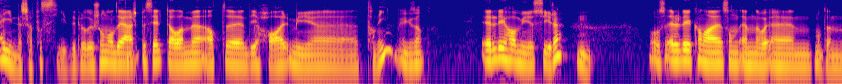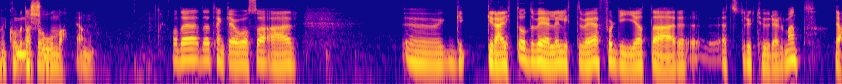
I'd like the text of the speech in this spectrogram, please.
egner seg for siderproduksjon. Og det er spesielt da med at eh, de har mye tannin, Ikke sant? eller de har mye syre. Mm. Og så- eller de kan ha en, sånn, en, en, en, kombinasjon. Da. Ja. Mm. Og det, det tenker jeg jo også er uh, greit å dvele litt ved fordi at det er et strukturelement. Ja.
